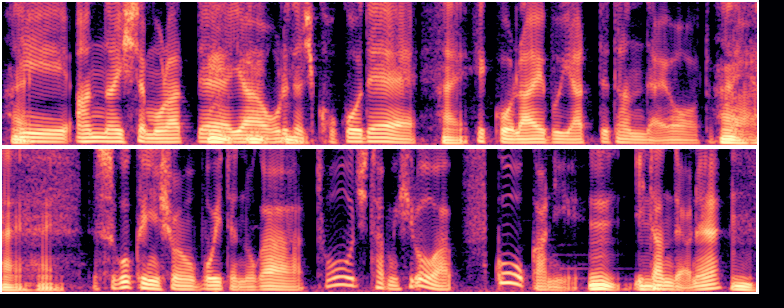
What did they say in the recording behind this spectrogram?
はい。に案内してもらって、うんいや、うん。俺たちここではい。結構ライブやってたんだよとか、はいはいはい。すごく印象に覚えてるのが当時多分ヒロは福岡にうん。いたんだよね、うん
